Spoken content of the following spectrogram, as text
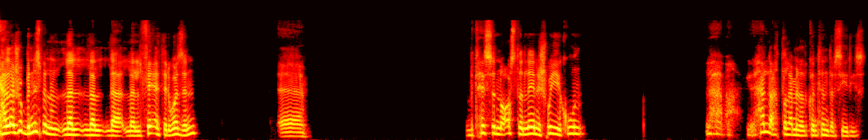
هلا شوف بالنسبة لل... لل... لل... للفئة الوزن آه... بتحس إنه أوستن لين شوي يكون لا ما هلا طلع من ال Contender Series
